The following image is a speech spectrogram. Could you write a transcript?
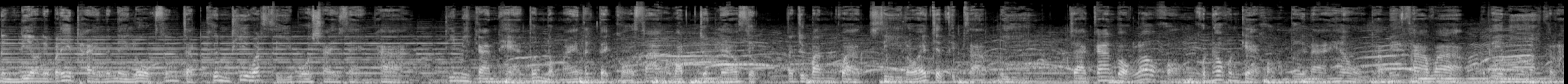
หนึ่งเดียวในประเทศไทยและในโลกซึ่งจัดขึ้นที่วัดศรีโพชัยแสงพาที่มีการแห่ต้นดอกไม้ตั้งแต่ก่อสร้างวัดจนแล้วเสร็จ ปัจจุบันกว่า 473 ปี จากการบอกเล่าของคนเฒ่าคนแก่ของอำเภอนาแห้วทำให้ทราบว่าประเพณีกระท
